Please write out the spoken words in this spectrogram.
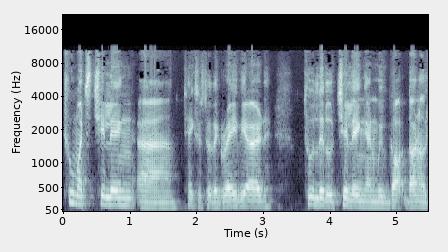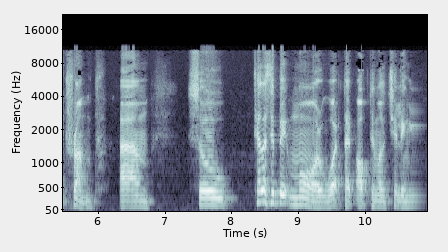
too much chilling uh, takes us to the graveyard. Too little chilling, and we've got Donald Trump. Um, so tell us a bit more what that optimal chilling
